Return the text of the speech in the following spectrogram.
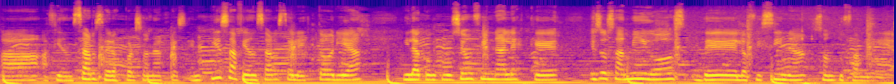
a afianzarse los personajes, empieza a afianzarse la historia y la conclusión final es que esos amigos de la oficina son tu familia.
